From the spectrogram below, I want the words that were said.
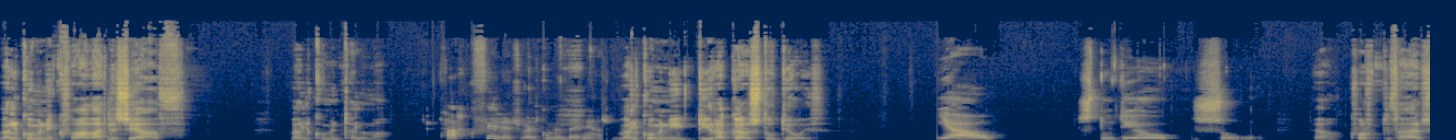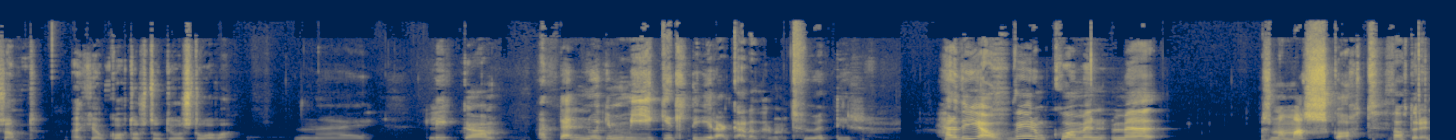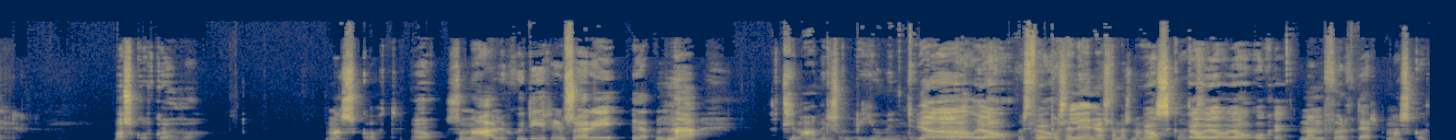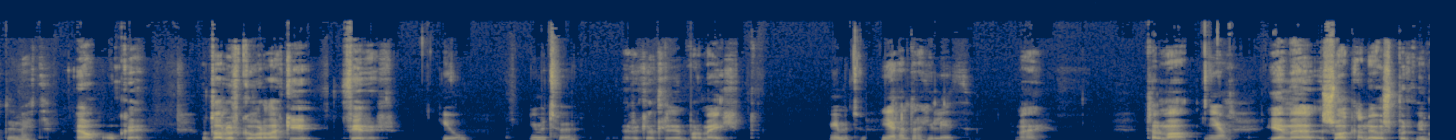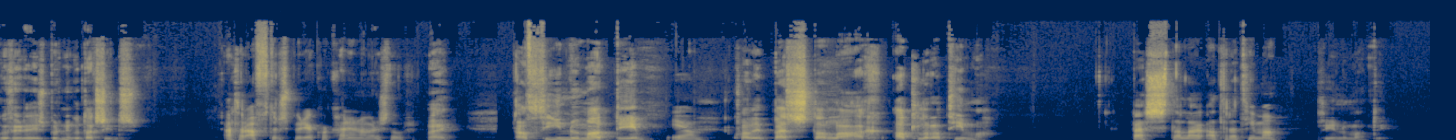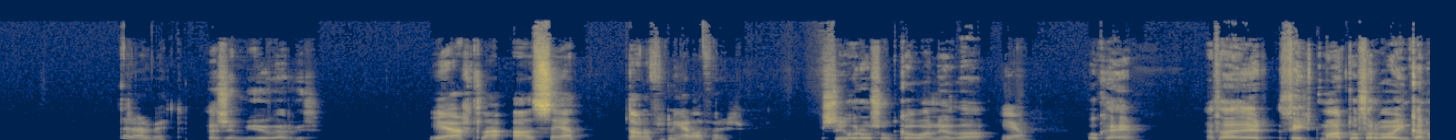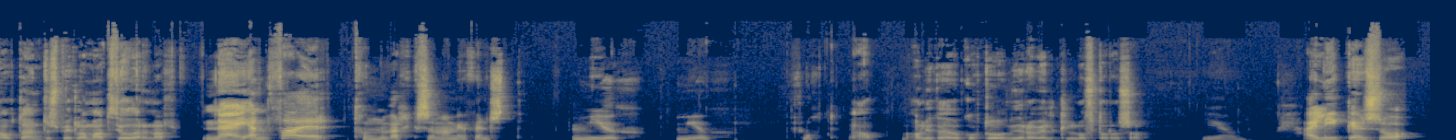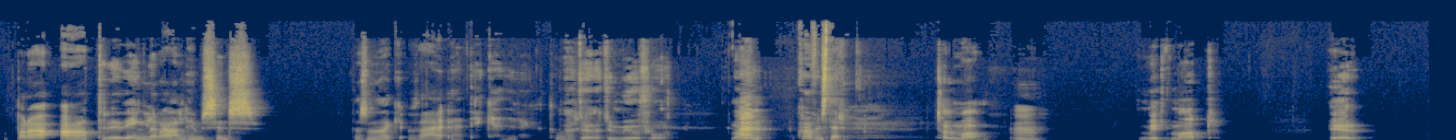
Velkomin í hvað ætli sé að. Velkomin Telma. Takk fyrir, velkomin Brynjar. Velkomin í Dýragarstúdíóið. Já, Studio Sú. Já, hvort það er samt ekki á gott á stúdíu stofa. Nei, líka, er nú ekki mikill dýragarður með tvö dýr. Herðu já, við erum komin með svona maskott, þátturinn. Maskor, hvað er það? Maskott. Já. Svona lukkudýr eins og er í, hérna, öllum amerískum bíómyndum. Já, já. Þú veist, já. fótbollaliðin er alltaf með svona Já, maskott. Já, já, já, ok. Mumford er maskottið mitt. Já, ok. Og það lurku var það ekki fyrir. Jú, ég með tvö. Er ekki öll liðin bara með eitt? Ég með tvö. Ég er heldur ekki lið. Nei. Telma, Já. ég er með svakalegu spurningu fyrir því spurningu dagsins. Ætlar aftur að spyrja hvað kann hann að vera stór. Nei. Að þínu mati, Já. hvað er besta lag allra tíma? Besta lag allra tíma. Þínu mati. Þetta er erfitt. Þessi er mjög erfið. Ég ætla að segja dánafröknu í erðafarir. Sigurós útgáfan eða, Já. ok. En það er þitt mat og þarf á engan hátt að endur spekla mat þjóðarinnar. Nei, en það er tónverk sem að mér finnst mjög, mjög flott. Já, álíka hefur gott og viðra vel til loftárosa. Já. Æ líka eins og bara atriði englar alheimsins. Það svona, það er, þetta er keðveikt tónverk. Þetta, þetta er mjög flott. Lag. En hvað finnst þér? Telma, Mm. mitt mat er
